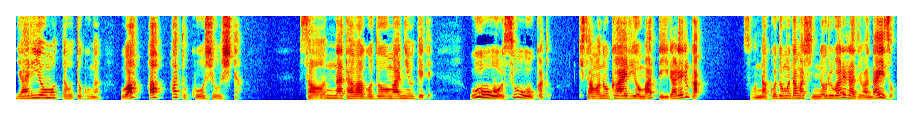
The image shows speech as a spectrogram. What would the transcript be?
槍を持った男がわっはっはと交渉した。そんなたわごとを真に受けて、おお、そうかと、貴様の帰りを待っていられるか。そんな子供騙しに乗る我らではないぞ。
